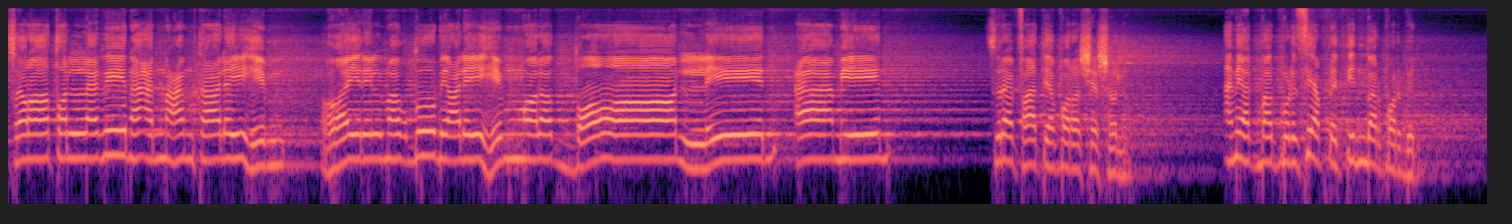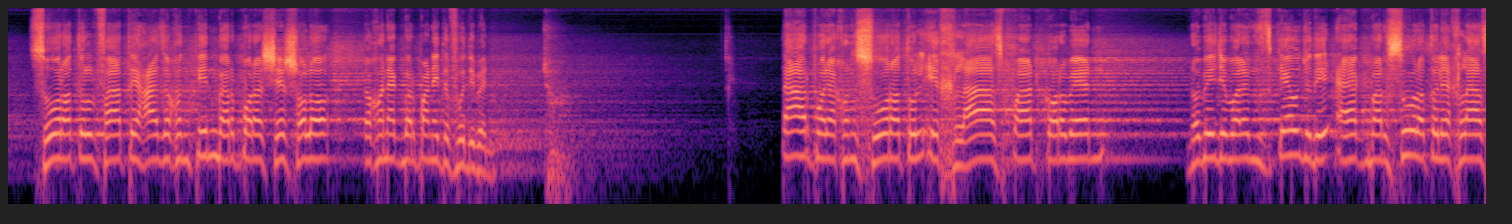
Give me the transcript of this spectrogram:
صراط الذين أنعمت عليهم غير المغضوب عليهم ولا الضالين آمين سورة فاتحة পড়া শেষ হলো আমি একবার পড়েছি আপনি তিনবার পড়বেন সৌরাতুল ফাতেহা যখন তিনবার পড়া শেষ হলো তখন একবার পানিতে ফু দিবেন তারপর এখন সৌরাতুল ইখলাস পাঠ করবেন। নবীজি বলেন, কেউ যদি একবার সৌরাতুল ইখলাস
